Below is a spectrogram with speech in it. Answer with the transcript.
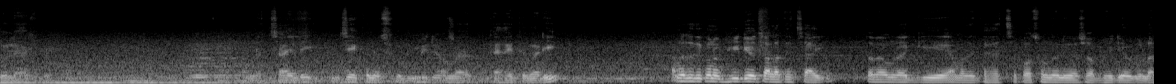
চলে আসবে। আমরা চাইলেই যে কোনো ছবি আমরা দেখাইতে পারি। আমরা যদি কোনো ভিডিও চালাতে চাই তবে আমরা গিয়ে আমাদের দেখাচ্ছে পছন্দনীয় সব ভিডিওগুলা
